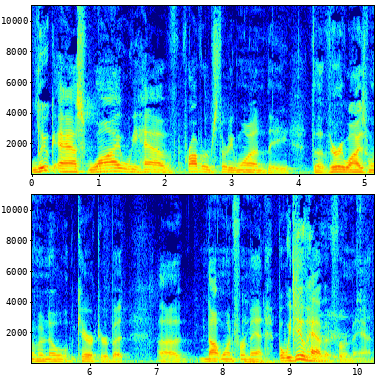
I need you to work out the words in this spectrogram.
Luke asked why we have Proverbs 31, the, the very wise woman, of no character, but uh, not one for a man. But we do have it for a man.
